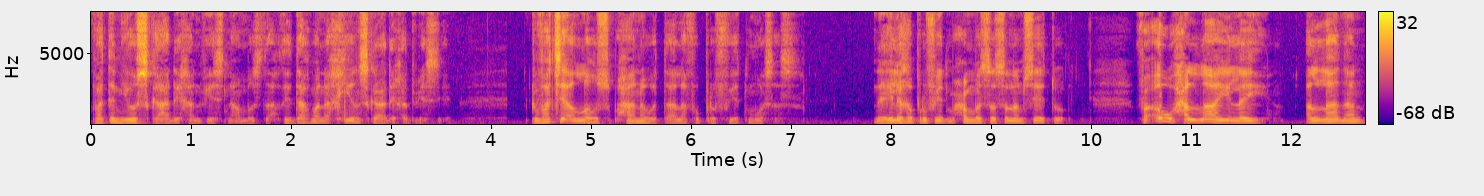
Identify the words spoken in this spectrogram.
wat in jou skadu gaan wees Namedsdag, die dag wanneer geen skadu gaan wees nie. Toe wat sê Allah subhanahu wa ta'ala vir profeet Moses? Die heilige profeet Mohammed sallam sê toe: "Fa'awha Allah ilay." Allah dan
